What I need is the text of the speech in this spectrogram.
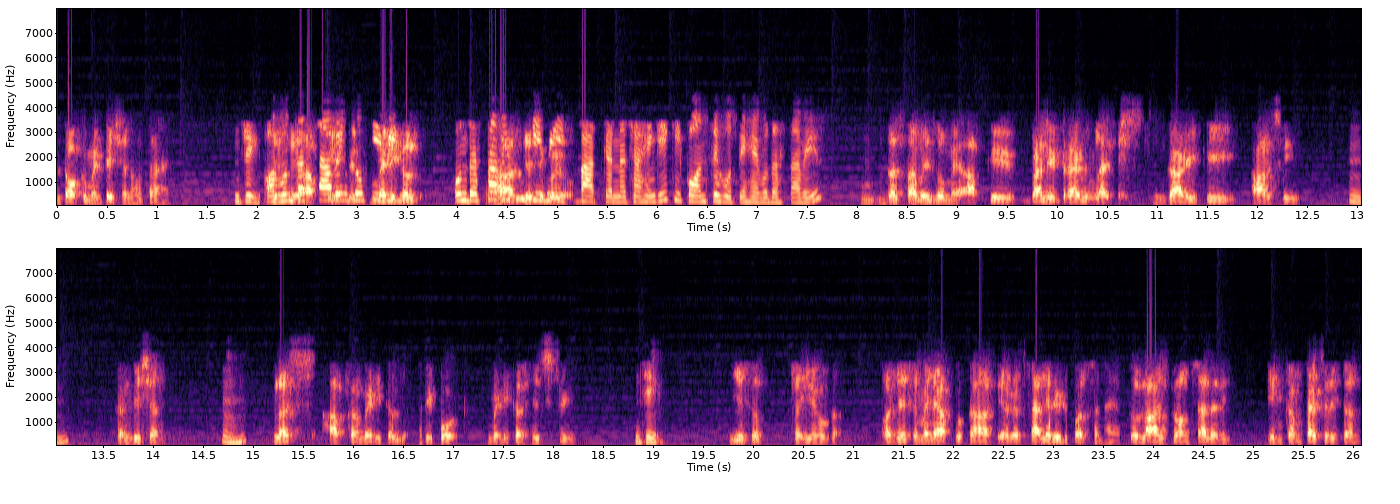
डॉक्यूमेंटेशन होता है। जी और उन दस्तावेजों की मेडिकल उन दस्तावेजों हाँ, की भी बात करना चाहेंगे कि कौन से होते हैं वो दस्तावेज़? दस्तावेजों में आपके वैलिड ड्राइविंग लाइसेंस गाड़ी की आरसी कंडीशन प्लस आपका मेडिकल रिपोर्ट मेडिकल हिस्ट्री जी। ये सब चाहिए होगा। और जैसे मैंने आपको कहा कि अगर सैलरीड पर्सन है तो last drawn salary income tax return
